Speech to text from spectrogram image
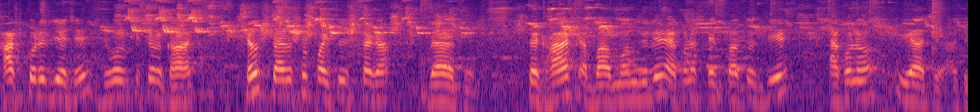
ঘাট করে দিয়েছে যুবল কিশোর ঘাট। সেও তেরোশো পঁয়ত্রিশ টাকা ব্যয় আছে। সে ঘাট বা মন্দিরে এখনও শ্বেত পাথর দিয়ে এখনও ইয়ে আছে আছে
